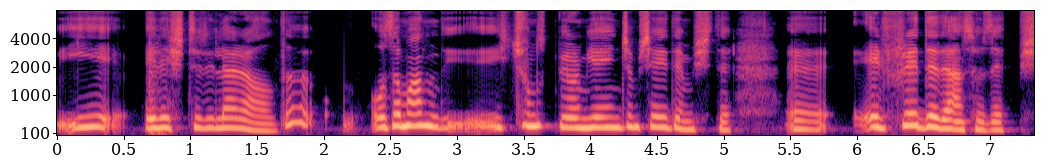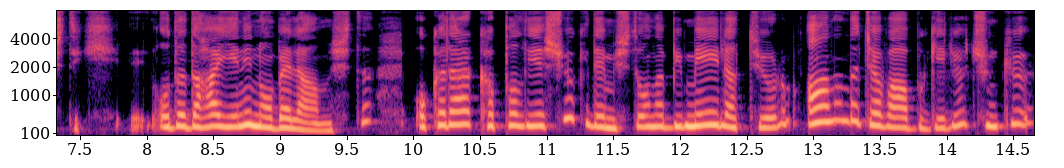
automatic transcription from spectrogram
iyi eleştiriler aldı. O zaman hiç unutmuyorum yayıncım şey demişti. Elfrede'den söz etmiştik. O da daha yeni Nobel almıştı. O kadar kapalı yaşıyor ki demişti ona bir mail atıyorum. Anında cevabı geliyor çünkü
